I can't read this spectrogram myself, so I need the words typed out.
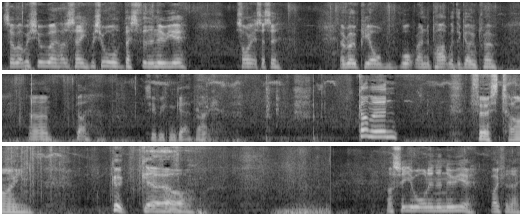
so I wish you, uh, as I say, wish you all the best for the new year. Sorry, it's just a, a ropey old walk around the park with the GoPro. Um, Got see if we can get it back. Come on! First time. Good girl. I'll see you all in the new year. Bye for now.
